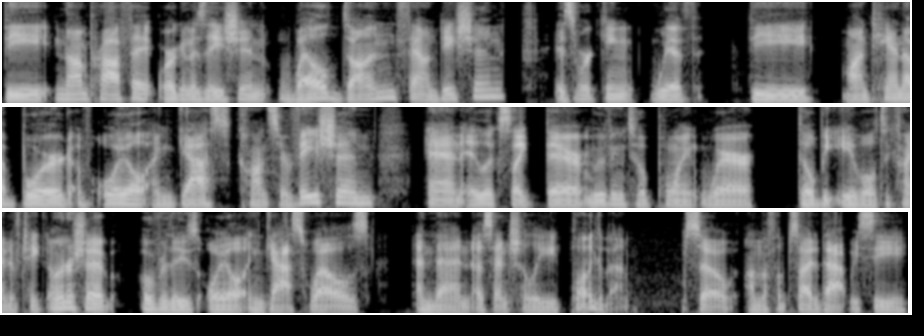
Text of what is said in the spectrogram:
The nonprofit organization Well Done Foundation is working with the Montana Board of Oil and Gas Conservation. And it looks like they're moving to a point where they'll be able to kind of take ownership over these oil and gas wells and then essentially plug them. So, on the flip side of that, we see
